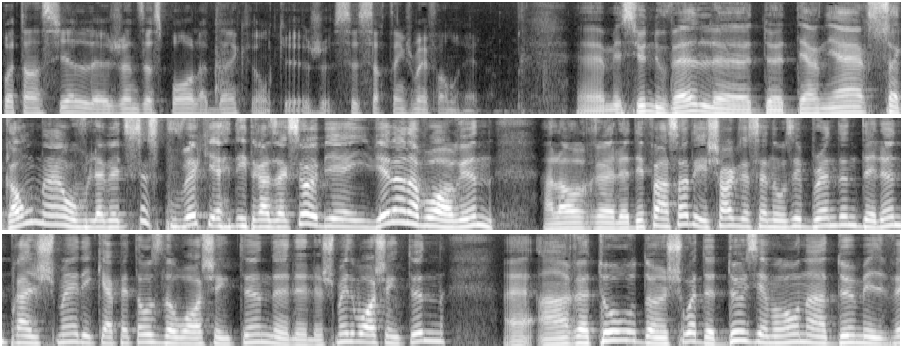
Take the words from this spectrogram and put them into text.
potentiels jeunes espoirs là-dedans. Donc, euh, c'est certain que je m'informerai. Euh, messieurs, nouvelle euh, de dernière seconde. hein? On vous l'avait dit, ça se pouvait qu'il y ait des transactions. Eh bien, il vient d'en avoir une. Alors, euh, le défenseur des Sharks de San Jose, Brendan Dillon, prend le chemin des Capitals de Washington, euh, le, le chemin de Washington, euh, en retour d'un choix de deuxième ronde en 2020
